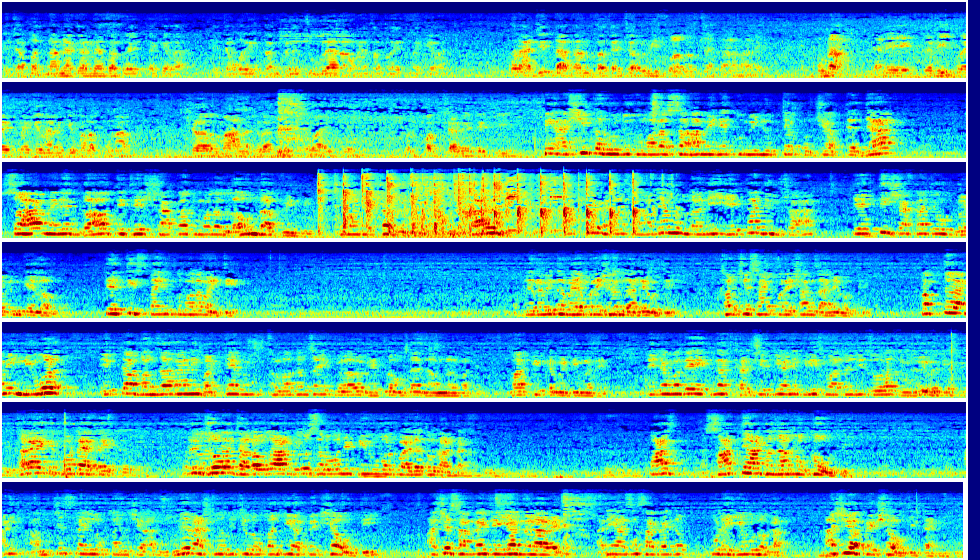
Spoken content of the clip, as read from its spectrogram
त्याच्या बदनाम्या करण्याचा प्रयत्न केला त्याच्या वरिष्ठांकडे चुगड्या लावण्याचा प्रयत्न केला. तर अजितदादांचा त्याच्यावर विश्वासच त्या कारणाने पुन्हा. त्याने कधी प्रयत्न केला नाही की मला पुन्हा शहर महानगराध्यक्ष ठेवायचं. पण पक्षाने त्याची मी अशी करून देऊ तुम्हाला सहा महिने तुम्ही नियुक्त्या पुढच्या हप्त्यात द्या. सहा महिन्यात गाव तिथे शाखा तुम्हाला लावून दाखवेल मी. हे कारण माझ्या मुलांनी एका दिवसात तेहतीस शाखाचे उद्घाटन केलं होतं. तेहतीस तारीख तुम्हाला माहिती आहे. आपले रवींद्र भैया परेशान झाले होते. खर्चे साहेब परेशान झाले होते. फक्त आम्ही निवड एकता बंजारा आणि भटक्या समाजाचा एक मेळावा घेतला होता जामनगरमध्ये मार्केट कमिटीमध्ये. त्याच्यामध्ये एकनाथ खडसेची आणि गिरीश मातांची जोरात झोडली होती. खरं आहे की खोटा आहे ते? जोरात झाला होता आठ दिवस सर्वांनी टीव्हीवर पाहिला तो नाटक. पाच सात ते आठ हजार लोक होते. आणि आमचेच काही लोकांच्या जुने राष्ट्रवादीच्या लोकांची अपेक्षा होती असे सांगायचे या मेळाव्यात. आणि असं सांगायचं पुढे येऊ नका अशी अपेक्षा होती त्यांनी.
